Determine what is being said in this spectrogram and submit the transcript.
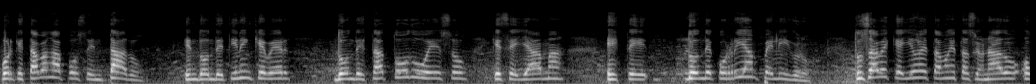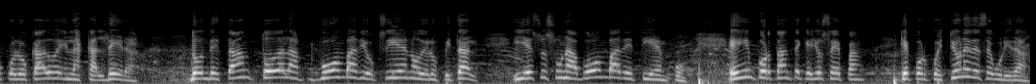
porque estaban aposentados en donde tienen que ver donde está todo eso que se llama este donde corrían peligro. Tú sabes que ellos estaban estacionados o colocados en las calderas donde están todas las bombas de oxígeno del hospital. Y eso es una bomba de tiempo. Es importante que ellos sepan que por cuestiones de seguridad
